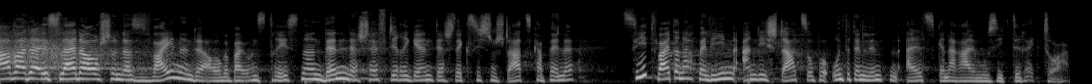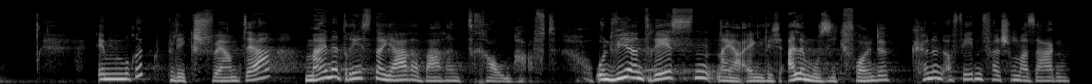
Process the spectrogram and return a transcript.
Aber da ist leider auch schon das weinende Auge bei uns Dresdnern, denn der Chefdirigent der Sächsischen Staatskapelle zieht weiter nach Berlin an die Staatsoper unter den Linden als Generalmusikdirektor. Im Rückblick schwärmt er, meine Dresdner Jahre waren traumhaft. Und wir in Dresden, naja, eigentlich alle Musikfreunde, können auf jeden Fall schon mal sagen,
